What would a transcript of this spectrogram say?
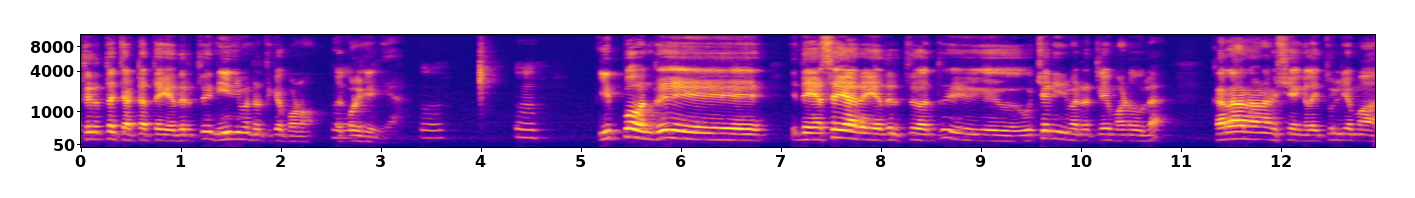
திருத்த சட்டத்தை எதிர்த்து நீதிமன்றத்துக்கே போனோம் இந்த. கொள்கை இல்லையா இப்போ வந்து இந்த எஸ்ஐஆரை எதிர்த்து வந்து உச்சநீதிமன்றத்திலே மனுவில் கராரான விஷயங்களை துல்லியமாக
